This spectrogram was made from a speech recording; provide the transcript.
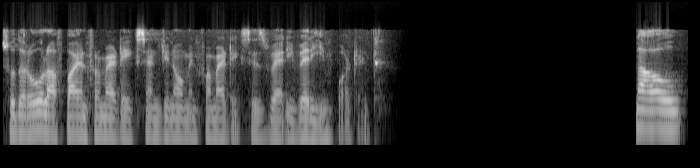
So the role of bioinformatics and genome informatics is very, very important. Now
